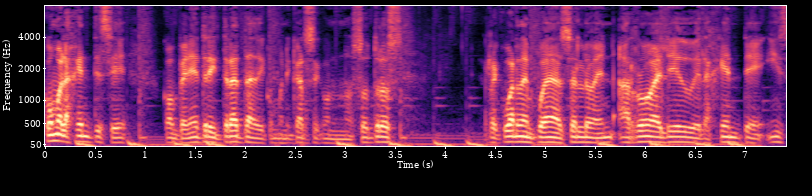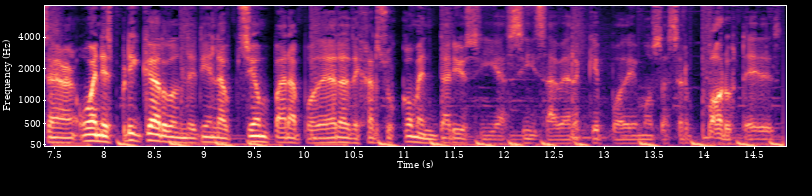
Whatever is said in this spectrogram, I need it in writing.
cómo la gente se compenetra y trata de comunicarse con nosotros. Recuerden, pueden hacerlo en arroba el edu de la gente Instagram o en Spreaker, donde tienen la opción para poder dejar sus comentarios y así saber qué podemos hacer por ustedes.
